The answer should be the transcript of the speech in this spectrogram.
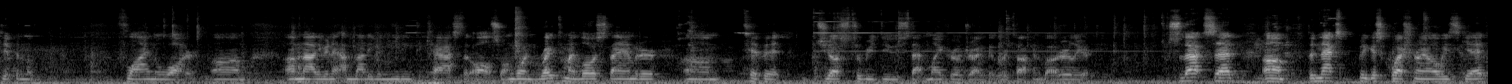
dipping the fly in the water. Um, I'm not even I'm not even needing to cast at all. So I'm going right to my lowest diameter um, tippet just to reduce that micro drag that we were talking about earlier. So that said, um, the next biggest question I always get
